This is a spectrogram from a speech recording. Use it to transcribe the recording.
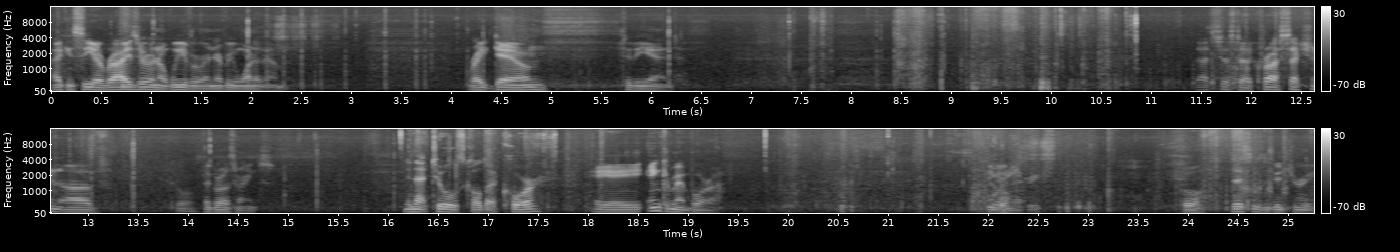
I can see a riser and a weaver in every one of them. Right down to the end. That's just a cross section of Cool. the growth rings. And that tool is called a core. A increment borer. Cool. on that tree. Cool. This is a good tree.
